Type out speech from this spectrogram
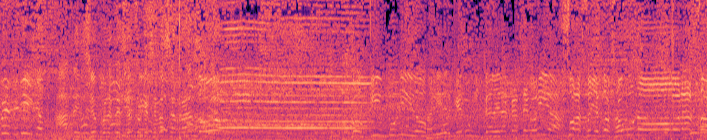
Femenina. Atención con este centro que se va cerrando. Coquimbo Unido, más líder que nunca de la categoría. Suazo y el 2 a 1. ¡Golazo!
